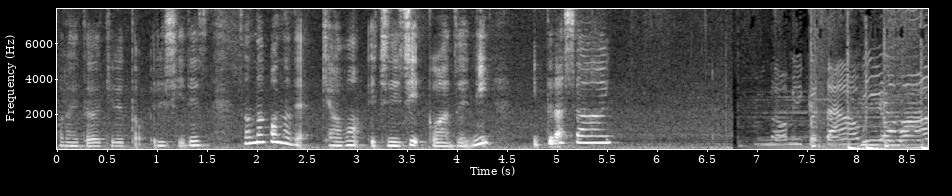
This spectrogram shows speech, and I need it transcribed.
ご覧いただけると嬉しいです。そんなこんなで今日も一日ご安全にいってらっしゃい。飲み方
